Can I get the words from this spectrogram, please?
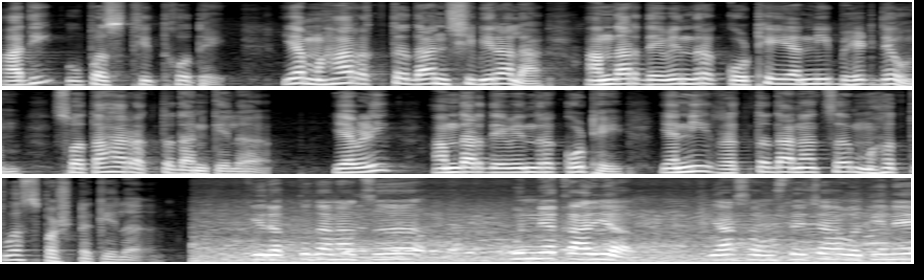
आदी उपस्थित होते. या महारक्तदान शिबिराला आमदार देवेंद्र कोठे यांनी भेट देऊन स्वतः रक्तदान केलं. यावेळी आमदार देवेंद्र कोठे यांनी रक्तदानाचं महत्त्व स्पष्ट केलं. की रक्तदानाचं पुण्यकार्य या संस्थेच्या वतीने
